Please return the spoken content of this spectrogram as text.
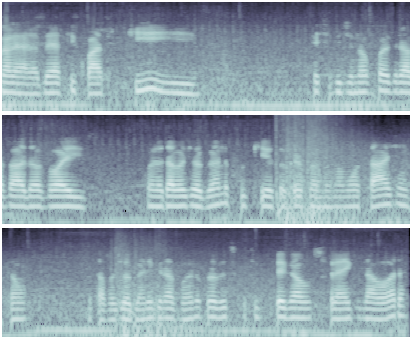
galera, BF4 aqui e esse vídeo não foi gravado a voz quando eu tava jogando porque eu tô gravando uma montagem, então eu tava jogando e gravando pra ver se consigo pegar uns frags da hora.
